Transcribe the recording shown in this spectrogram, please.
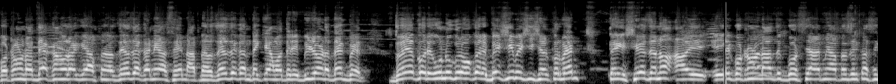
ঘটনাটা দেখানোর আগে আপনারা যে যেখানে আছেন, আপনারা যে যেখান থেকে আমাদের এই ভিডিওটা দেখবেন, দয়া করে অনুগ্রহ করে বেশি বেশি শেয়ার করবেন। তাই সে যেন এই- এই ঘটনাটা ঘটছে, আমি আপনাদের কাছে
